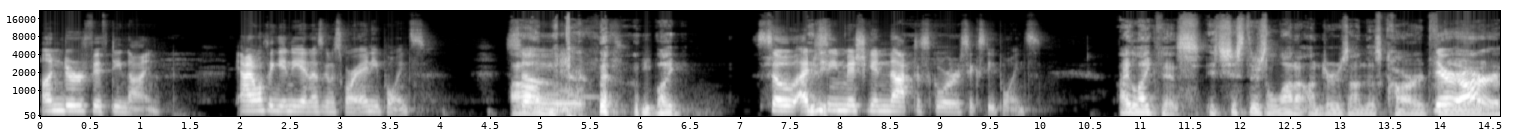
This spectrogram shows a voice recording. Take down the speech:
under 59. I don't think Indiana's going to score any points. So, Um, like so I just Indi- need Michigan not to score 60 points. I like this. It's just there's a lot of unders on this card. For There are,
